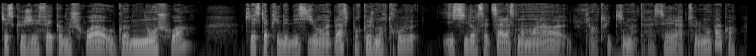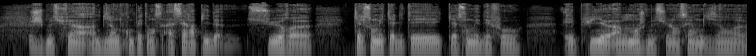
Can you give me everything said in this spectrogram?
qu'est-ce que j'ai fait comme choix ou comme non-choix? Qui est-ce qui a pris des décisions à ma place pour que je me retrouve ici dans cette salle à ce moment-là C'est un truc qui m'intéressait absolument pas quoi. Je me suis fait un, bilan de compétences assez rapide sur euh, quelles sont mes qualités, quels sont mes défauts. Et puis euh, à un moment, je me suis lancé en me disant euh,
